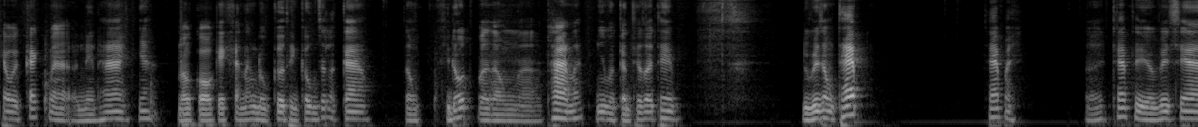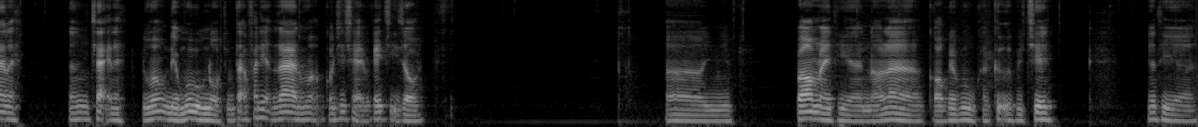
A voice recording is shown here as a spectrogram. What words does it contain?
theo cái cách mà ở nền hai nhé nó có cái khả năng đầu cơ thành công rất là cao. Dòng khí đốt và dòng à, than đấy nhưng mà cần theo dõi thêm. Đối với dòng thép thép này. Đấy, thép thì VCA này đang chạy này đúng không? Điểm mua bùng nổ chúng ta phát hiện ra đúng không có chia sẻ với các chị rồi. Ờ, uh, bom này thì à, nó là có cái vùng kháng cự ở phía trên. Nhưng thì à,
